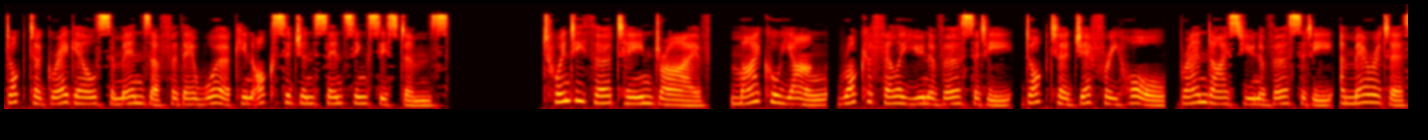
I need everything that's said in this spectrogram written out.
Dr. Greg L. Semenza for their work in oxygen sensing systems. 2013 Drive. Michael Young, Rockefeller University, Dr. Jeffrey Hall, Brandeis University Emeritus,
